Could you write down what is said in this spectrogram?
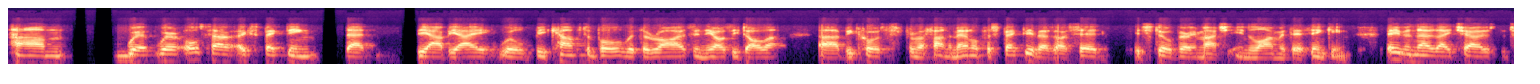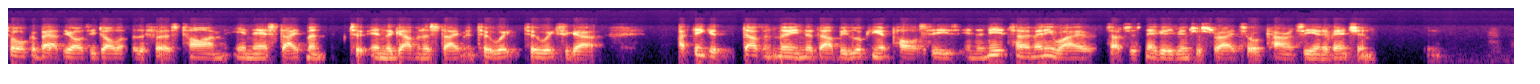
Um, we're also expecting that the RBA will be comfortable with the rise in the Aussie dollar uh, because from a fundamental perspective, as I said, it's still very much in line with their thinking, even though they chose to talk about the Aussie dollar for the first time in their statement, in the governor's statement two weeks ago. I think it doesn't mean that they'll be looking at policies in the near term anyway, such as negative interest rates or currency intervention.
